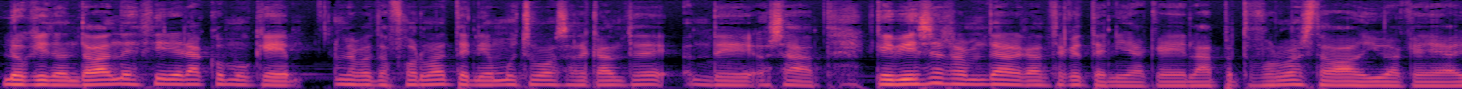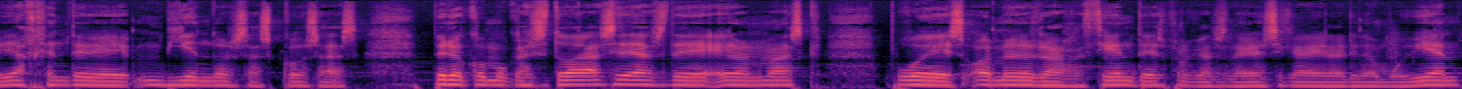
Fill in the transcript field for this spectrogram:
Lo que intentaban decir era como que la plataforma tenía mucho más alcance de. O sea, que viese realmente el alcance que tenía, que la plataforma estaba viva, que había gente viendo esas cosas. Pero como casi todas las ideas de Elon Musk, pues, o al menos las recientes, porque las anteriores sí que habían ido muy bien,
